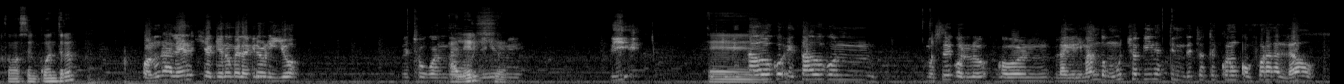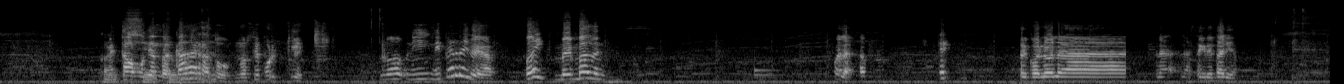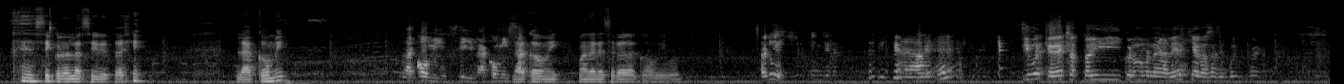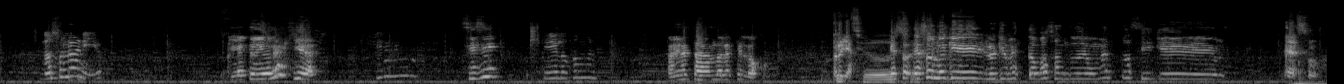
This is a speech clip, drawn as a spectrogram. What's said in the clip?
¿Cómo se encuentran? Con una alergia que no me la creo ni yo. De hecho, cuando. ¿Alergia? he Eh, estado, he estado con. No sé, con, lo- con lagrimando mucho aquí. en este- De hecho, estoy con un confort acá al lado. Me he estado muteando a cada rato. No sé por qué. No, ni, ni perra idea. ¡Ay! ¡Me invaden! Hola. Se coló la, la, la secretaria. Se coló la secretaria. La comi, La comi, sí, la la comisaria. comi, mándale a la comi, man. Salud. Sí, porque de hecho estoy con una alergia, no sé si fue. No solo anillo. ¿Me te dio alergia? Sí, sí. Sí, lo. A mí me está dando alergia en el ojo. Pero Qué ya, chucha. eso, eso es lo que, lo que me está pasando de momento, así que. Eso.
